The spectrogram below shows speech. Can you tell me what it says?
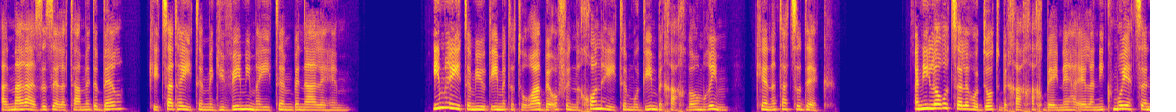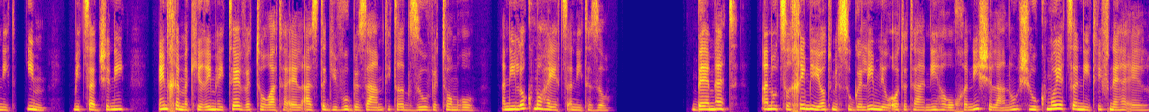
על מה לעזאזל אתה מדבר? כיצד הייתם מגיבים אם הייתם בנעליהם? אם הייתם יודעים את התורה באופן נכון הייתם מודים בכך ואומרים, כן אתה צודק. אני לא רוצה להודות בכך, אך בעיני האל אני כמו יצאנית, אם, מצד שני, אינכם מכירים היטב את תורת האל, אז תגיבו בזעם, תתרכזו ותאמרו, אני לא כמו היצאנית הזו. באמת, אנו צריכים להיות מסוגלים לראות את האני הרוחני שלנו שהוא כמו יצאנית לפני האל.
